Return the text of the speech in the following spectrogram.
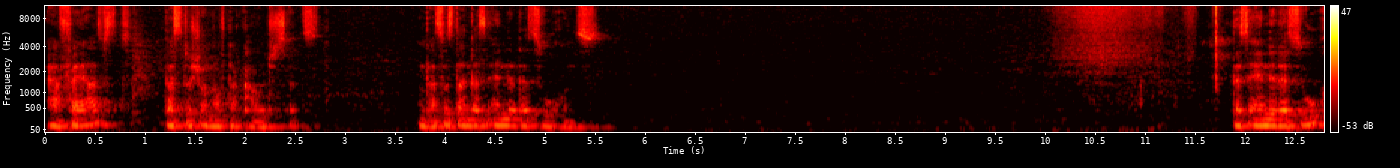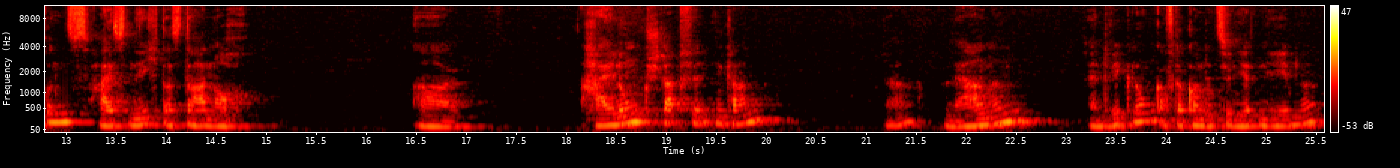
erfährst, dass du schon auf der Couch sitzt. Und das ist dann das Ende des Suchens. Das Ende des Suchens heißt nicht, dass da noch äh, Heilung stattfinden kann. Ja? Lernen, Entwicklung auf der konditionierten Ebene.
